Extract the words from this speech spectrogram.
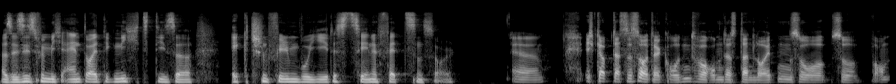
Also es ist für mich eindeutig nicht dieser Actionfilm, wo jede Szene fetzen soll. Äh, ich glaube, das ist auch der Grund, warum das dann Leuten so, so warum,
